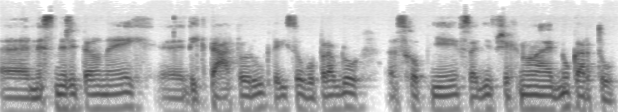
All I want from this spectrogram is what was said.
eh, nesměřitelných eh, diktátorů, kteří jsou opravdu eh, schopni vsadit všechno na jednu kartu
